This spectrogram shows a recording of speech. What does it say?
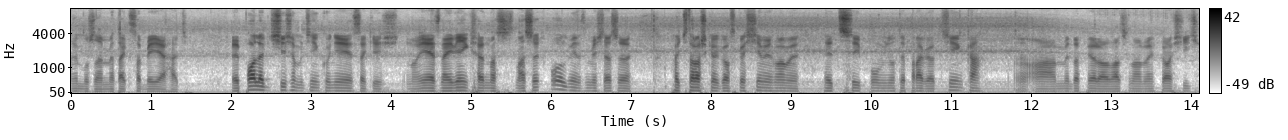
My możemy tak sobie jechać. E, Pole w dzisiejszym odcinku nie jest jakieś, no jest największe nas, z naszych pól, więc myślę, że choć troszkę go skosimy, mamy e, 3,5 minuty prawie odcinka, e, a my dopiero zaczynamy kosić.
